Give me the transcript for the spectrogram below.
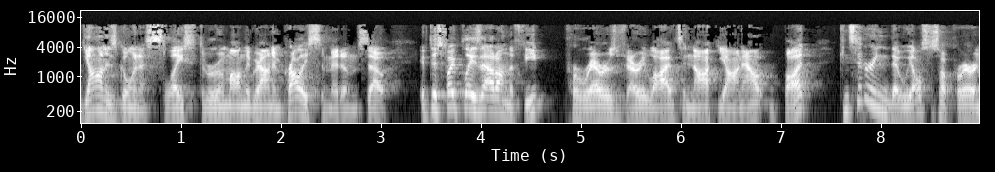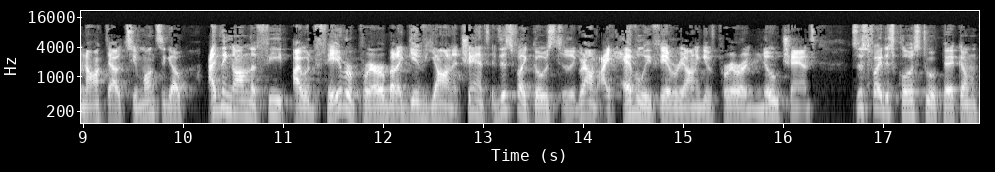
Jan is going to slice through him on the ground and probably submit him. So if this fight plays out on the feet, Pereira is very live to knock Jan out. But considering that we also saw Pereira knocked out two months ago, I think on the feet, I would favor Pereira, but I give Jan a chance. If this fight goes to the ground, I heavily favor Jan and give Pereira no chance. So this fight is close to a pick 'em.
